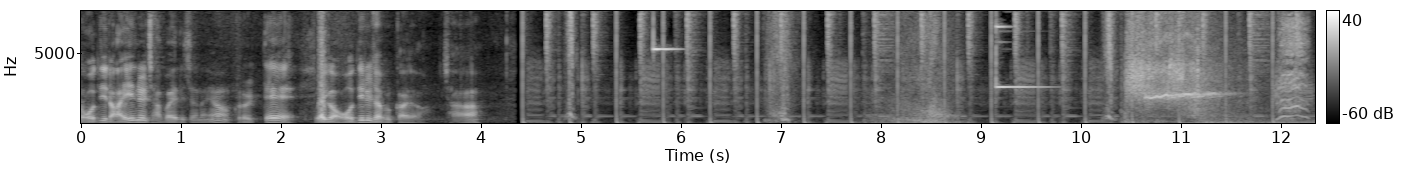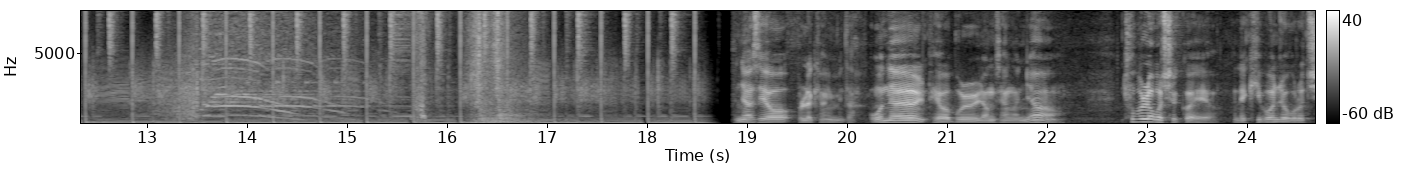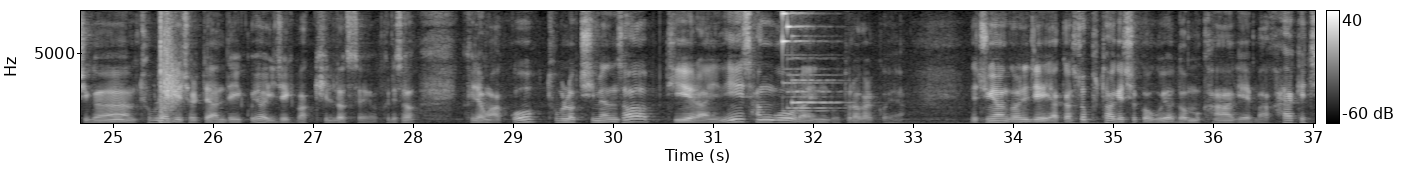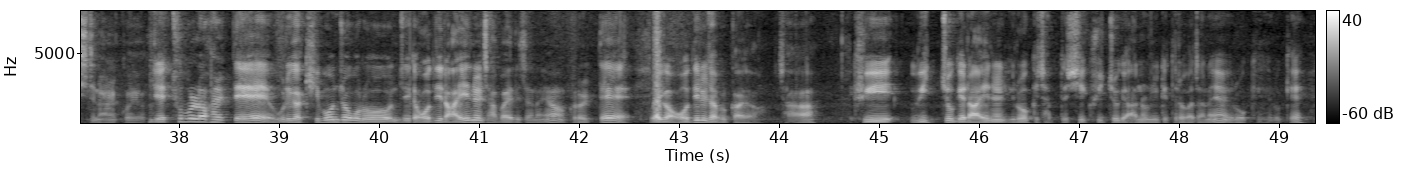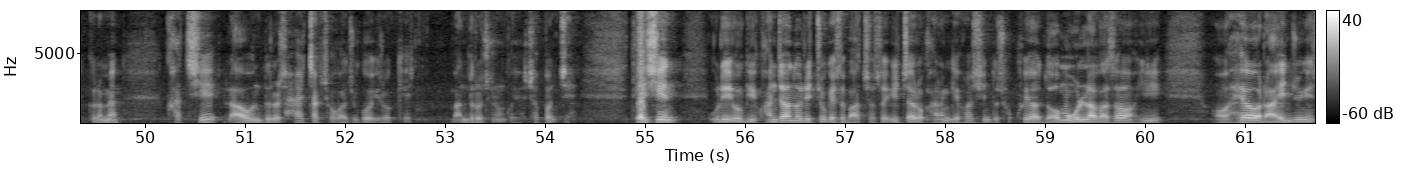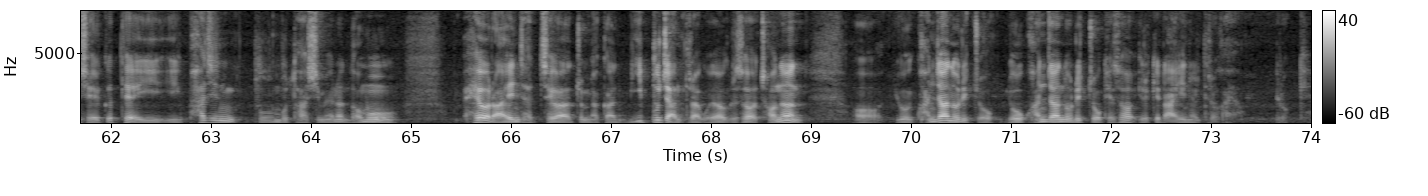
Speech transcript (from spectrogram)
어디 라인을 잡아야 되잖아요. 그럴 때 우리가 어디를 잡을까요? 자, 안녕하세요 블랙형입니다 오늘 배워볼 영상은요 투블럭을 칠 거예요. 근데 기본적으로 지금 투블럭이 절대 안 돼 있고요. 이제 막 길렀어요. 그래서 그냥 왔고 투블럭 치면서 뒤에 라인이 상고 라인으로 돌아갈 거예요. 근데 중요한 건 이제 약간 소프트하게 칠 거고요. 너무 강하게 막 하얗게 치진 않을 거예요. 이제 투블럭 할 때 우리가 기본적으로 이제 어디 라인을 잡아야 되잖아요. 그럴 때 우리가 어디를 잡을까요? 자 귀 위쪽에 라인을 이렇게 잡듯이 귀 쪽에 안으로 이렇게 들어가잖아요. 이렇게 이렇게. 그러면 같이 라운드를 살짝 줘가지고 이렇게 만들어 주는 거예요. 첫 번째 대신 우리 여기 관자놀이 쪽에서 맞춰서 일자로 가는 게 훨씬 더 좋고요. 너무 올라가서 이 어, 헤어 라인 중에 제일 끝에 이, 이 파진 부분부터 하시면은 너무 헤어 라인 자체가 좀 약간 이쁘지 않더라고요. 그래서 저는 어, 요 관자놀이 쪽, 요 관자놀이 쪽에서 이렇게 라인을 들어가요. 이렇게.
